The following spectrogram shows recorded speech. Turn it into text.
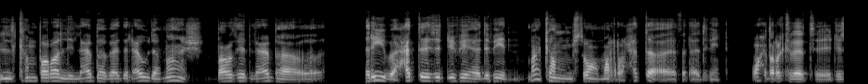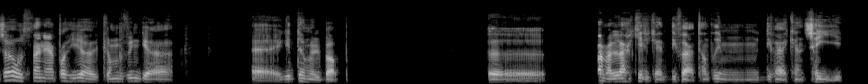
الكم مباراه اللي لعبها بعد العودة ماش المباراتين اللي لعبها غريبة حتى اللي سجل فيها هدفين ما كان مستواه مرة حتى في الهدفين. واحد ركلة جزاء والثاني أعطاه إياها كامافينجا آه، قدام الباب. آه، طبعا لا أحكي لك عن الدفاع تنظيم الدفاع كان سيء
